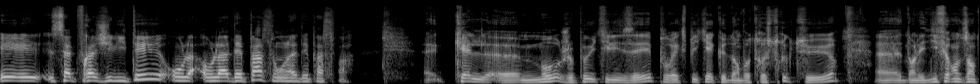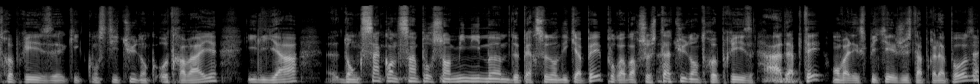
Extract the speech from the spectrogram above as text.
et cette fragilité, on la, on la dépasse ou on la dépasse pas. Euh, quel euh, mot je peux utiliser pour expliquer que dans votre structure, euh, dans les différentes entreprises qui constituent donc au travail, il y a donc 55% minimum de personnes handicapées pour avoir ce statut d'entreprise ah adapté. On va l'expliquer juste après la pause.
